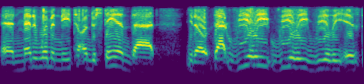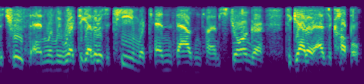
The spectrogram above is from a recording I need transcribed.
And men and women need to understand that, you know, that really, really, really is the truth. And when we work together as a team, we're 10,000 times stronger together as a couple.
